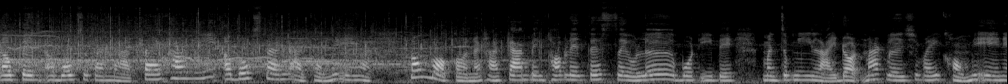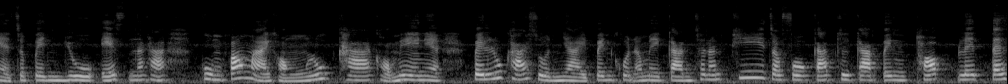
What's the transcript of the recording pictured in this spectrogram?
เราเป็น above standard แต่คราวนี้ above standard ของพี่เออะ ต้องบอกก่อนนะคะ การเป็น top rated seller บน eBay มันจะมีหลายดอทมากเลยใช่ไหมของพี่เอเนี่ยจะเป็น US นะคะ กลุ่มเป้าหมายของลูกค้าของพี่เอเนี่ย เป็นลูกค้าส่วนใหญ่เป็นคนอเมริกัน ฉะนั้นพี่จะโฟกัสคือการเป็น top rated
